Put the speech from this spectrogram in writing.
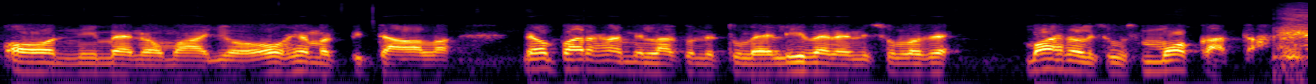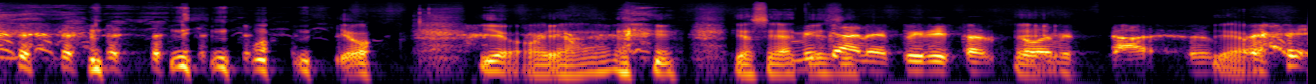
On nimenomaan, joo. Ohjelmat pitää olla, ne on parhaimmillaan, kun ne tulee livenä, niin sulla on se mahdollisuus mokata. niin on, joo. joo ja, ja se, Mikään ei piristä toimittaa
